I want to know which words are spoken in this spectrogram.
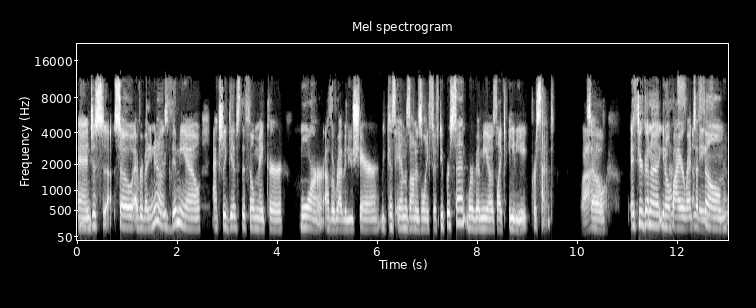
And mm. just so everybody knows, cool. Vimeo actually gives the filmmaker more of a revenue share because Amazon is only 50%, where Vimeo is like 88%. Wow. So if you're gonna, you know, That's buy or rent a film,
